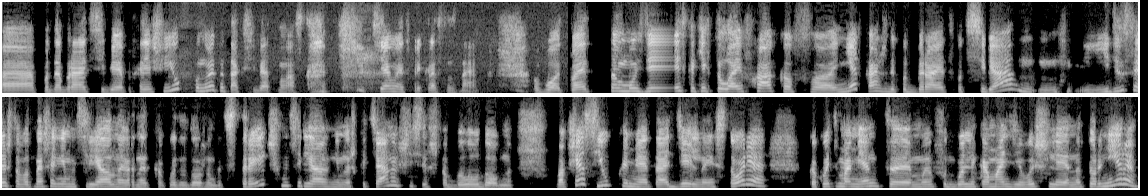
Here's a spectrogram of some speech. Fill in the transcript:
э, подобрать себе подходящую юбку, ну, это так себе отмазка. Все мы это прекрасно знаем. Вот, поэтому здесь каких-то лайфхаков э, нет, каждый подбирает под себя. Единственное, что в отношении материала, наверное, это какой-то должен быть стрейч-материал, немножко тянущийся, чтобы было удобно. Вообще с юбками это отдельная история. В какой-то момент э, мы в футбольной команде вышли на турниры,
